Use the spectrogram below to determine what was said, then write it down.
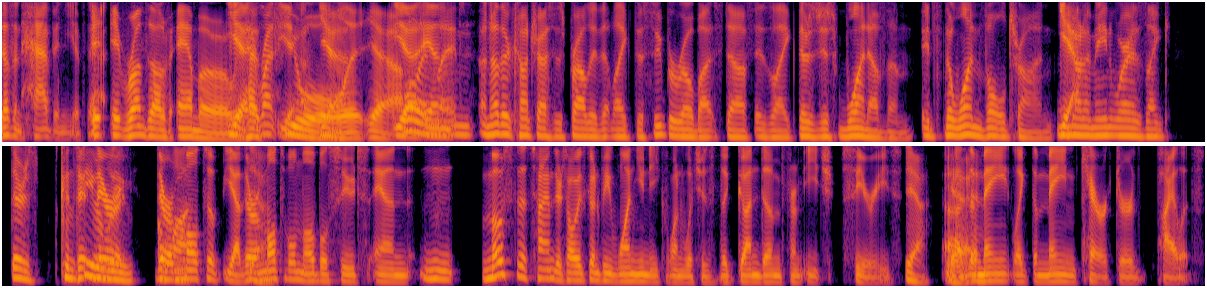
doesn't have any of that. it, it runs out of ammo. Yeah, it it has run- fuel. Yeah. it- yeah. Yeah, well, and, and- and another contrast is probably that like the super robot stuff is like there's just one of them. It's the one Voltron. You Yeah. know what I mean? Whereas like there's There- conceivably there a are multiple yeah there Yeah. are multiple mobile suits and n- most of the time there's always going to be one unique one which is the gundam from each series Yeah, uh, Yeah, the main like the main character pilots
